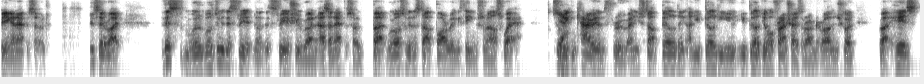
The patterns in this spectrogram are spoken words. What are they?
being an episode, you say, right, this we'll, we'll do this three no this three issue run as an episode, but we're also going to start borrowing themes from elsewhere, so we can carry them through. And you start building, and you build you you build your whole franchise around it, rather than just going right. Here's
